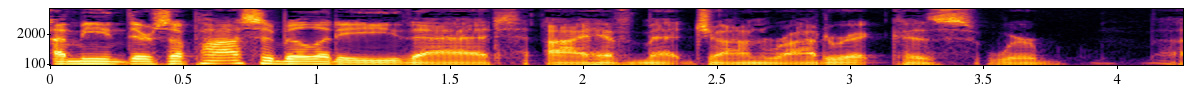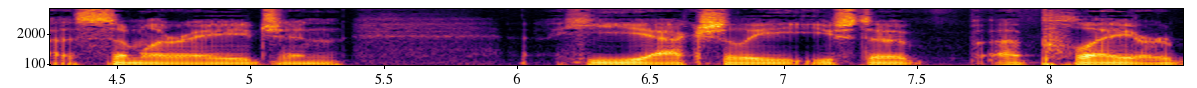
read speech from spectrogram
I mean, there's a possibility that I have met John Roderick because we're a similar age, and he actually used to uh, play or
